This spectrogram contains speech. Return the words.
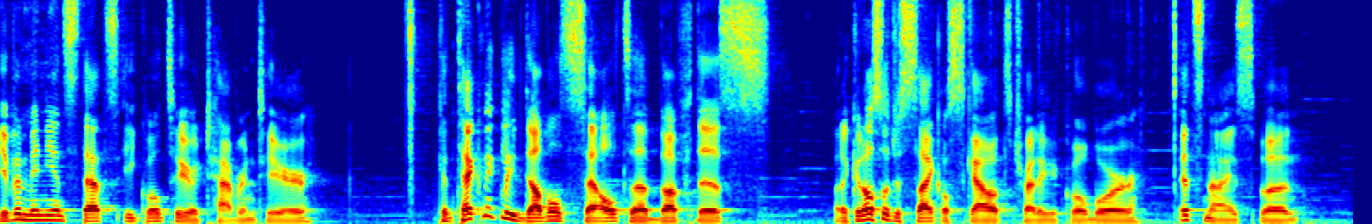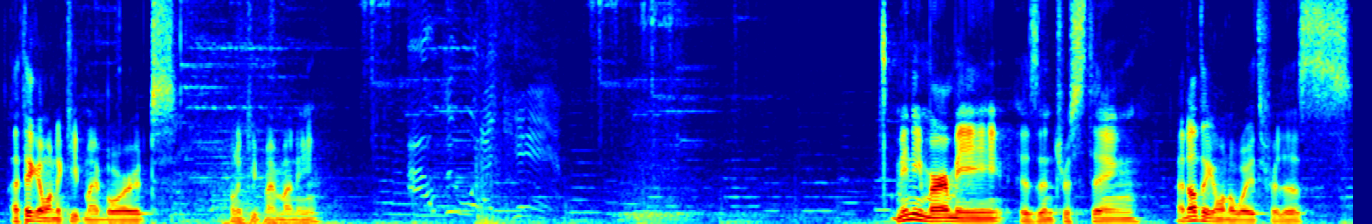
Give a minion stats equal to your tavern tier. Can technically double sell to buff this. But I could also just cycle scout to try to get Quilboar. It's nice, but I think I want to keep my board. I want to keep my money. I'll do what I can. Mini Mermy is interesting. I don't think I want to wait for this.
